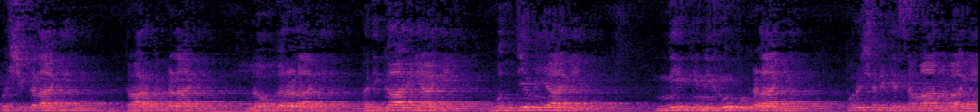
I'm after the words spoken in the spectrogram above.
ಕೃಷಿಕಳಾಗಿ ಕಾರ್ಮಿಕಳಾಗಿ, ನೌಕರಳಾಗಿ, ಅಧಿಕಾರಿಯಾಗಿ, ಉದ್ಯಮಿಯಾಗಿ, ನೀತಿ ನಿರೂಪಕಳಾಗಿ ಪುರುಷರಿಗೆ ಸಮಾನವಾಗಿ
